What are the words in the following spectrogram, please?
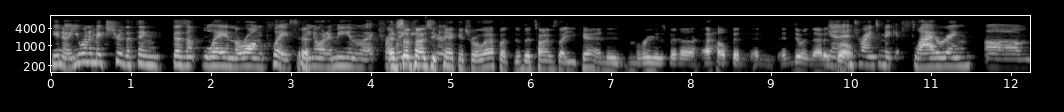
you know, you want to make sure the thing doesn't lay in the wrong place. If Yeah. you know what I mean, like for and sometimes you or- can't control that, but the, the times that you can, is- Maria's been a, a help in, in, in doing that as yeah, well. and trying to make it flattering. Um,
